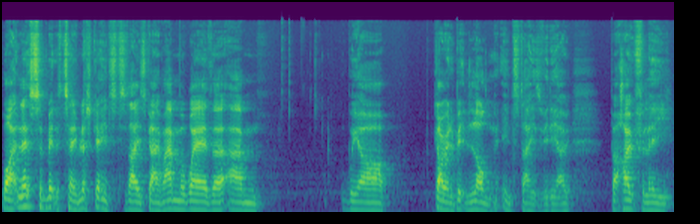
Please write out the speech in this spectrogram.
Right, let's submit the team. Let's get into today's game. I'm aware that um, we are going a bit long in today's video, but hopefully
